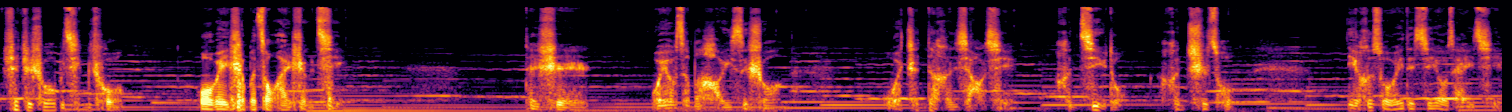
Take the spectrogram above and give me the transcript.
甚至说不清楚我为什么总爱生气。但是，我又怎么好意思说？我真的很小气，很嫉妒，很吃醋。你和所谓的基友在一起，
